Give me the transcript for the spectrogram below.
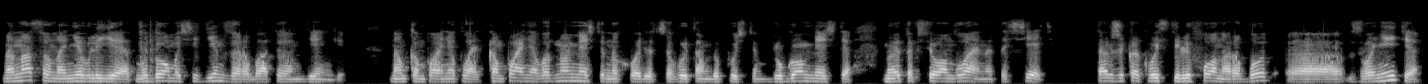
на нас она не влияет. Мы дома сидим, зарабатываем деньги нам компания платит. Компания в одном месте находится, вы там, допустим, в другом месте, но это все онлайн, это сеть. Так же, как вы с телефона работ, э, звоните,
